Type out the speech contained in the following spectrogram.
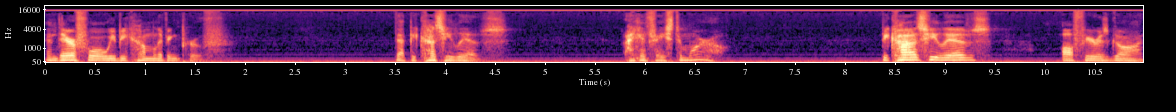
And therefore, we become living proof that because he lives, I can face tomorrow. Because he lives, all fear is gone.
